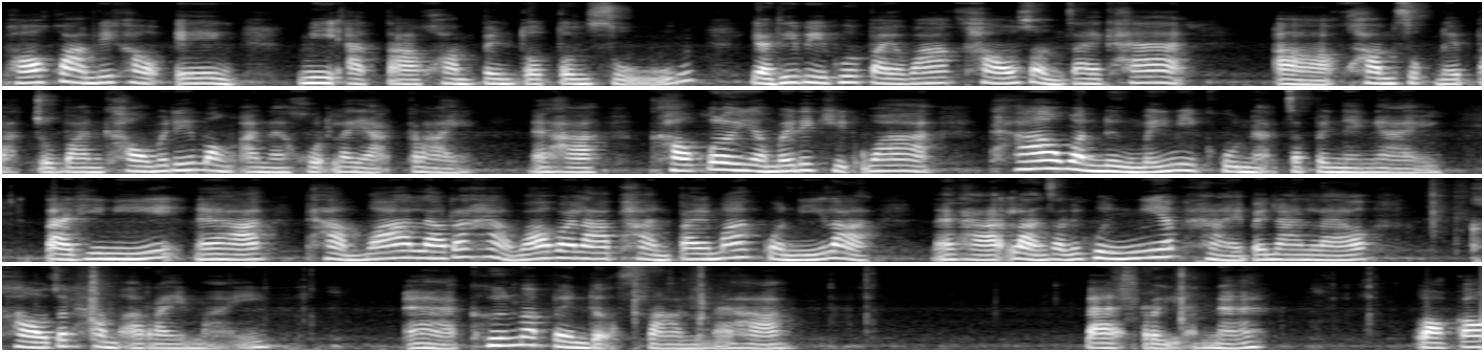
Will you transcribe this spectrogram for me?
เพราะความที่เขาเองมีอัตราความเป็นตัวตนสูง อย่างที่บีพูดไปว่าเขาสนใจแค่ความสุขในปัจจุบันเขาไม่ได้มองอนาคตระยะไกลนะคะเขาก็เลยยังไม่ได้คิดว่า ถ้าวันหนึ่งไม่มีคุณอะจะเป็นยังไง แต่ทีนี้นะคะถามว่าแล้วถ้าหากว่าเวลาผ่านไปมากกว่านี้ล่ะนะคะหลังจากที่คุณเงียบหายไปนานแล้ว เขาจะทำอะไรไหมอ่าขึ้นมาเป็นเดอะซันนะคะ แปดเหรียญนะแล้วก็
